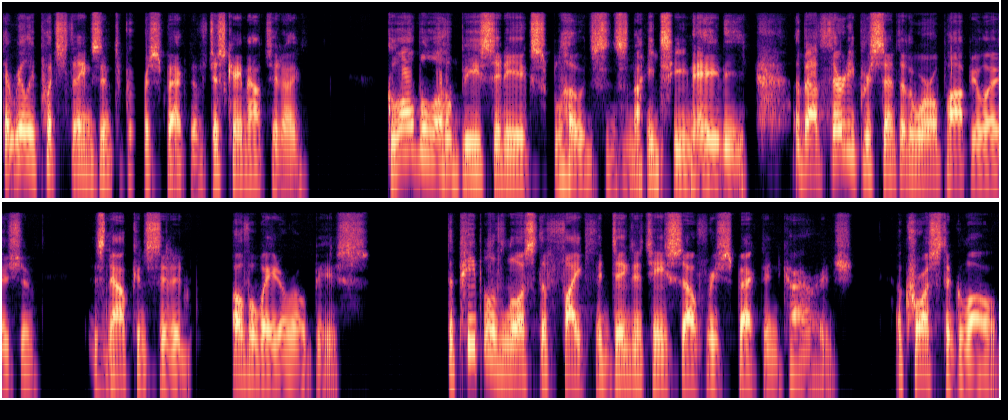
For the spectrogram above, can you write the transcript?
that really puts things into perspective. Just came out today. Global obesity explodes since 1980. About 30% of the world population is now considered overweight or obese. The people have lost the fight for dignity, self respect, and courage across the globe.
